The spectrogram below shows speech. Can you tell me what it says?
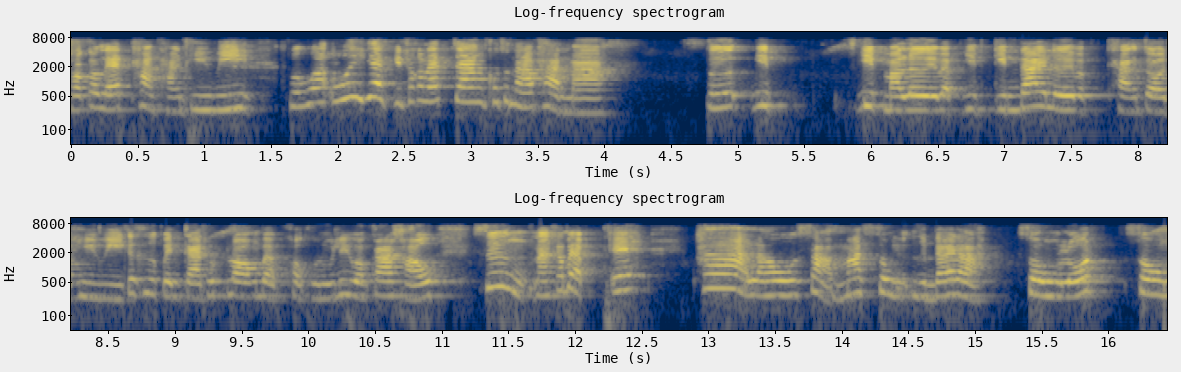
ช็อกโกแลตผ่านทางทีวีหรือว่าอุ้ยอยากกินช็อกโกแลตจังโฆษณาผ่านมา ซื้อหยิบหยิบมาเลยแบบหยิบกินได้เลยแบบทางจอทีวี ก็คือเป็นการทดลองแบบของคุณวิลลี่วองกาเขาซึ่งนางก็แบบเอ๊ะถ้าเราสามารถส่งอย่างอื่นได้ล่ะ ส่งรถส่ง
